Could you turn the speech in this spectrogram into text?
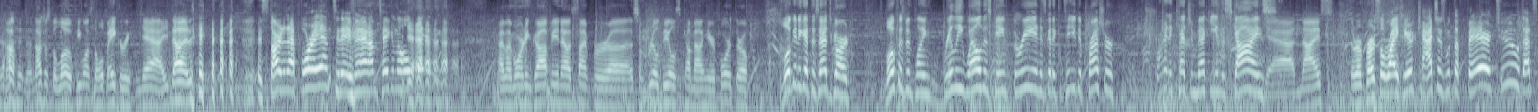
Not, not just the loaf, he wants the whole bakery. Yeah, he does. it started at 4 a.m. today, man. I'm taking the whole thing. I had my morning coffee, and now it's time for uh, some real deals to come out here. Forward throw. Looking to get this edge guard. Loaf has been playing really well this game three and is going to continue the pressure. Trying to catch a Meki in the skies. Yeah, nice. The reversal right here catches with the fair, too. That's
